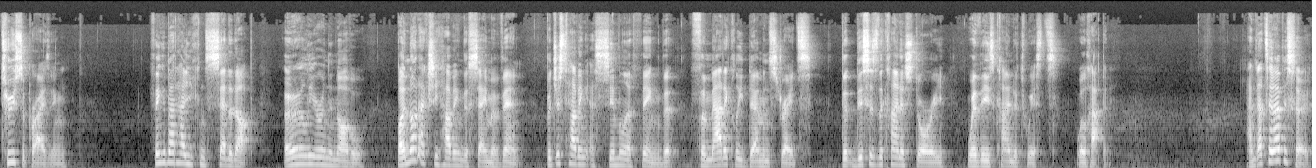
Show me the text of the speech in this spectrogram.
too surprising, think about how you can set it up earlier in the novel by not actually having the same event, but just having a similar thing that thematically demonstrates that this is the kind of story where these kind of twists will happen. And that's an episode.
